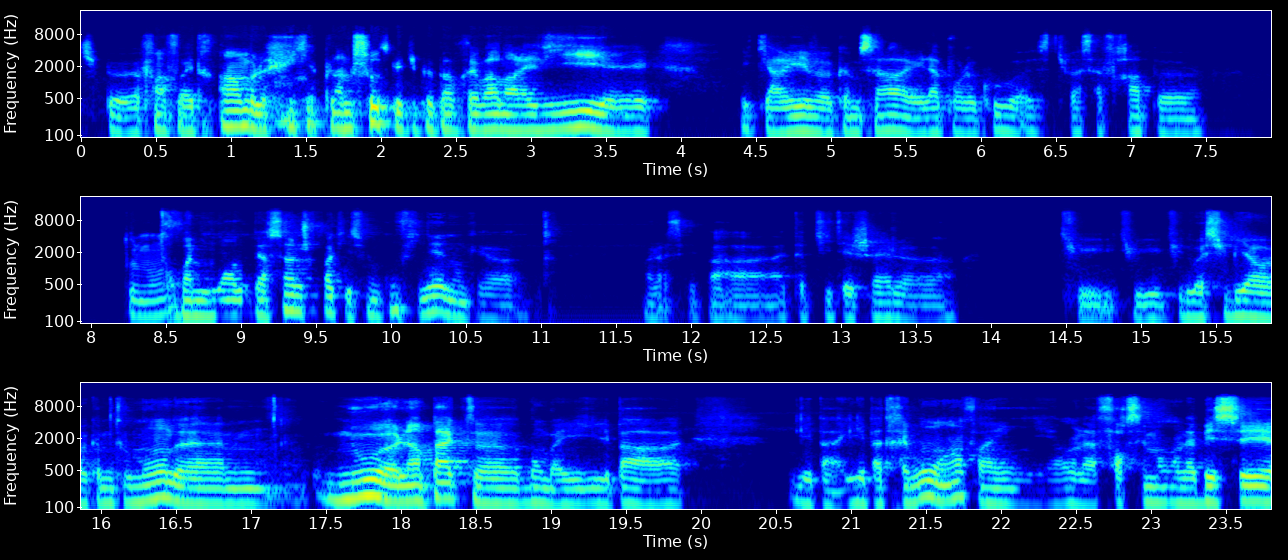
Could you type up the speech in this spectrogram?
tu peux, enfin, faut être humble. Il y a plein de choses que tu peux pas prévoir dans la vie. Et, et qui arrive comme ça. Et là, pour le coup, euh, tu vois, ça frappe euh, tout le monde. 3 millions de personnes, je crois, qui sont confinées. Donc, euh, voilà, c'est pas à ta petite échelle. Tu, tu, tu, dois subir comme tout le monde. nous, l'impact, bon, bah, il n'est pas, il est pas, il est pas très bon. Hein. Enfin, on a forcément, on a baissé,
